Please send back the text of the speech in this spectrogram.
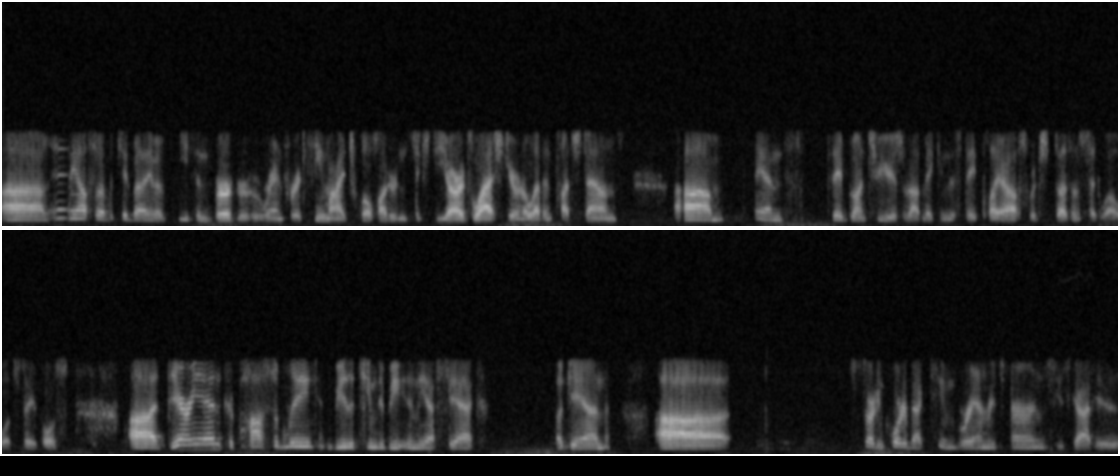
Uh, and they also have a kid by the name of Ethan Berger, who ran for a team high 1,260 yards last year and 11 touchdowns. Um, and they've gone two years without making the state playoffs, which doesn't sit well with Staples. Uh, Darien could possibly be the team to beat in the FCIAC again. Uh, starting quarterback Tim Graham returns. He's got his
